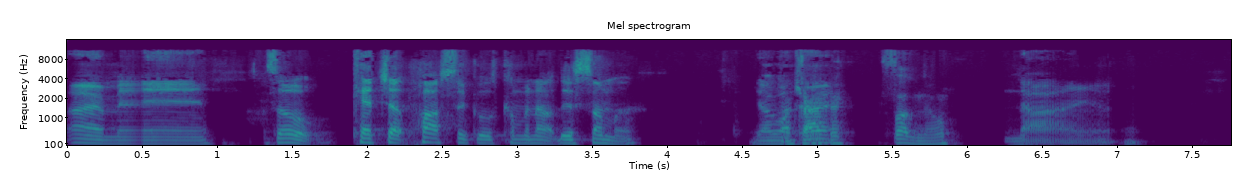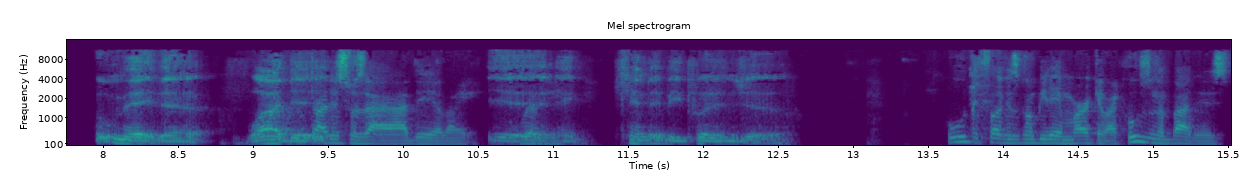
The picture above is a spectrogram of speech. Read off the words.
All right, man. So catch up popsicles coming out this summer. Y'all gonna I'm try? it? Fuck no. Nah. I. Who made that? Why did? did? thought this was our idea? Like, Yeah, really? and can they be put in jail? Who the fuck is gonna be their market? Like, who's gonna buy this?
